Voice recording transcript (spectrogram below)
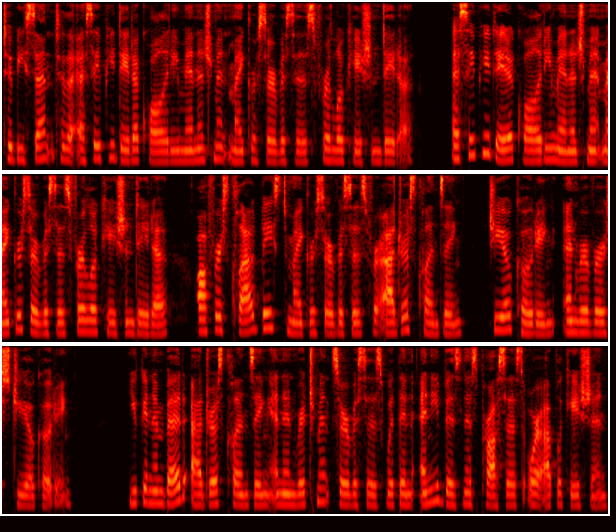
to be sent to the SAP Data Quality Management microservices for location data. SAP Data Quality Management microservices for location data offers cloud-based microservices for address cleansing, geocoding, and reverse geocoding. You can embed address cleansing and enrichment services within any business process or application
